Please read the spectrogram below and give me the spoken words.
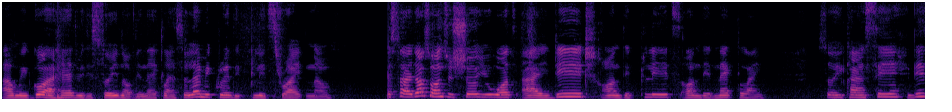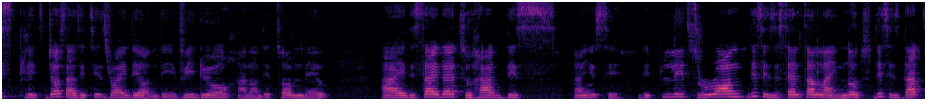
and we go ahead with the sewing of the neckline. So let me create the pleats right now. So i just want to show you what i did on the pleats on the neckline. So you can see this pleat just as it is right there on the video and on the thumbnail i decided to have this. Can you see? The pleats run. This is the center line. Note this is that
